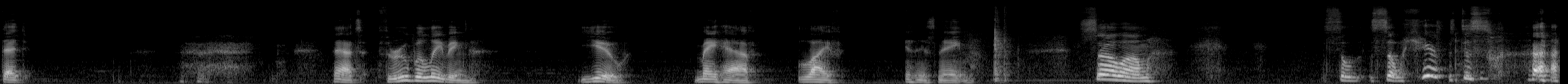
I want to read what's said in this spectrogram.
that that through believing you may have life in his name. So um so so here's this is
